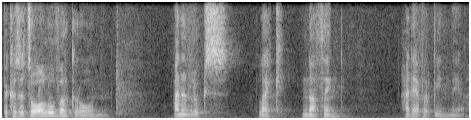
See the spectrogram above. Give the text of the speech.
because it's all overgrown and it looks like nothing had ever been there.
